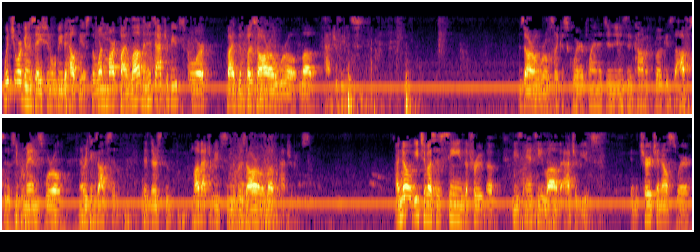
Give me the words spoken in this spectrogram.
which organization will be the healthiest? The one marked by love and its attributes or by the bizarro world love attributes? Bizarro world is like a square planet and it's a comic book. It's the opposite of Superman's world and everything's opposite. There's the love attributes and the bizarro love attributes. I know each of us has seen the fruit of these anti-love attributes in the church and elsewhere.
